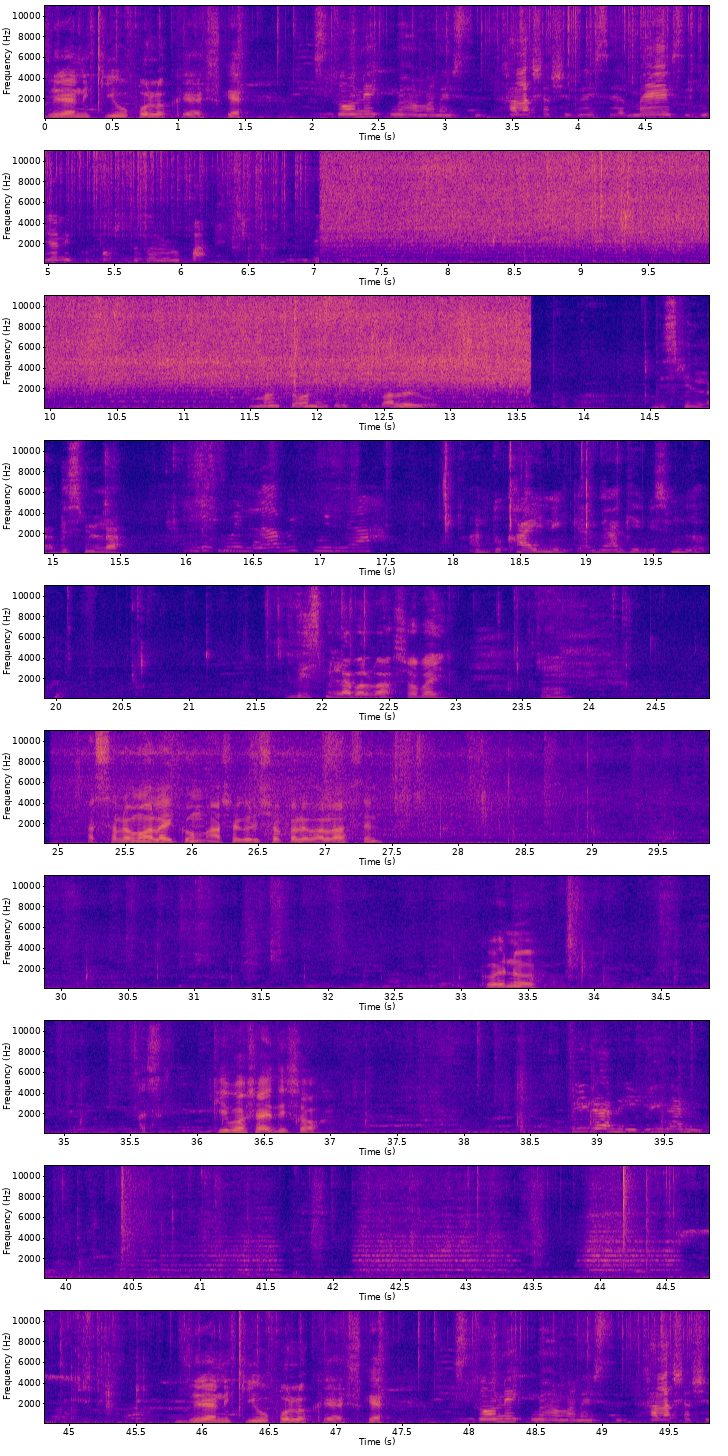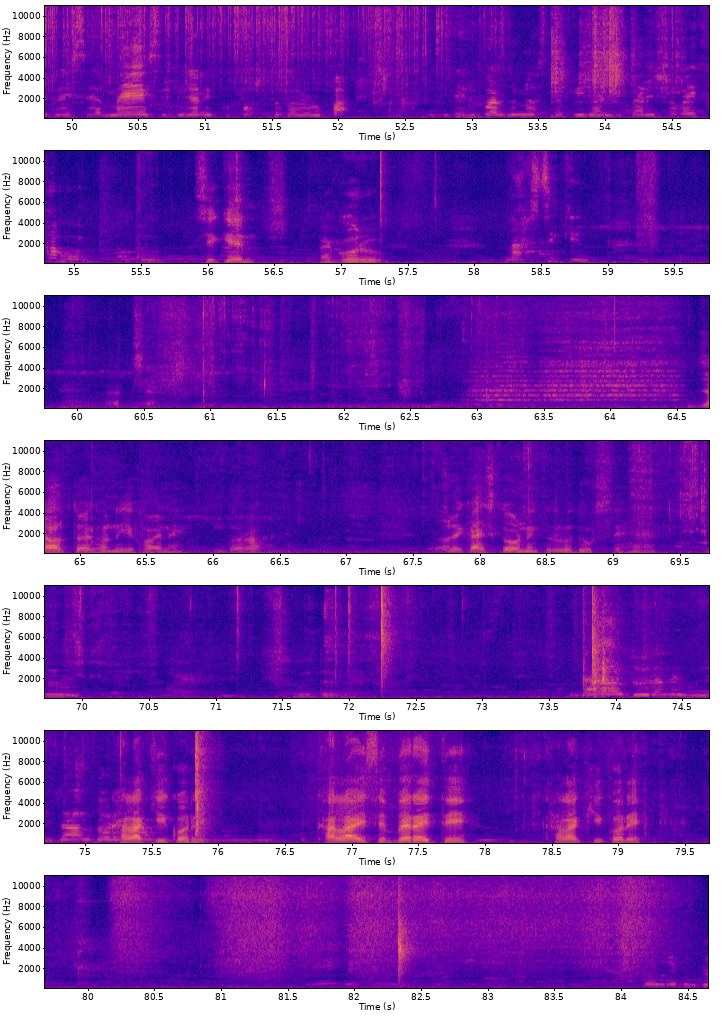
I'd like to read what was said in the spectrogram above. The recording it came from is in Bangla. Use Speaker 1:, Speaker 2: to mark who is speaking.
Speaker 1: বিরিয়ানি কি উপলক্ষে আজকে?
Speaker 2: অনেক মেহমান এসেছে খালা এসেছে আর মেয়ে এসেছে বিরিয়ানি খুব পছন্দ করে রূপা।
Speaker 1: মাংস অনেক হয়েছে ভালোই হোক বিসমিল্লা বিসমিল্লা
Speaker 3: বিসমিল্লাহ বিসমিল্লাহ।
Speaker 4: আমি তো আমি আগে
Speaker 1: বিসমিল্লা বলবা সবাই। আসসালামু আলাইকুম আশা করি সকালে ভালো আছেন। কইনু কি বসাই দিছ?
Speaker 2: বিরিয়ানি বিরিয়ানি।
Speaker 1: বিরিয়ানি কি উপলক্ষে আজকে?
Speaker 2: অনেক মেহমান এসেছে খালা শাশুড়ি এসেছে আর মেয়ে এসেছে বিরিয়ানি খুব পছন্দ করে রূপা। এই রূপার জন্য আসছে বিরিয়ানি বাড়ির সবাই খামো
Speaker 1: চিকেন না গরু?
Speaker 2: না চিকেন
Speaker 1: আচ্ছা। জাল তো এখনই হয় নাই ধরা হয় নাই। তবে আজকে অনেক রোদ উঠছে হ্যাঁ?
Speaker 2: হুম।
Speaker 1: খালা কি করে? খালা আইসে বেড়াইতে খালা কি করে?
Speaker 2: হুম, এদিক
